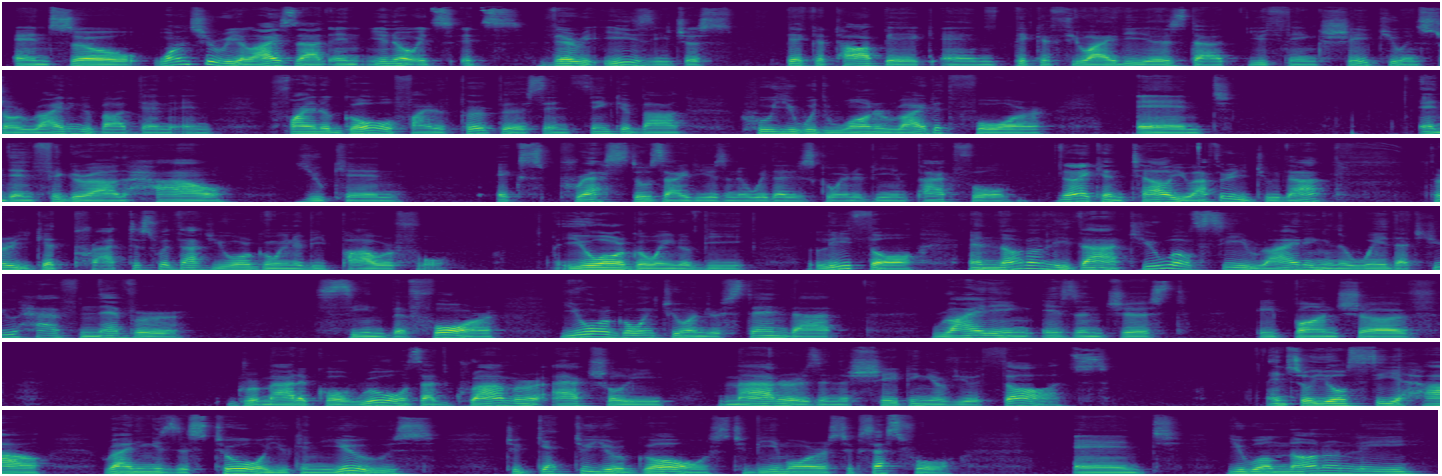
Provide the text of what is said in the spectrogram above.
And so once you realize that, and you know, it's it's very easy. Just pick a topic and pick a few ideas that you think shape you, and start writing about them, and find a goal, find a purpose, and think about who you would want to write it for, and and then figure out how you can express those ideas in a way that is going to be impactful, then I can tell you after you do that, after you get practice with that, you are going to be powerful. You are going to be lethal. And not only that, you will see writing in a way that you have never seen before. You are going to understand that writing isn't just a bunch of grammatical rules, that grammar actually matters in the shaping of your thoughts. And so you'll see how writing is this tool you can use to get to your goals, to be more successful. And you will not only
